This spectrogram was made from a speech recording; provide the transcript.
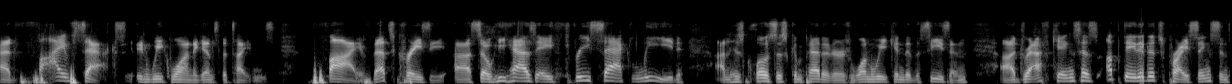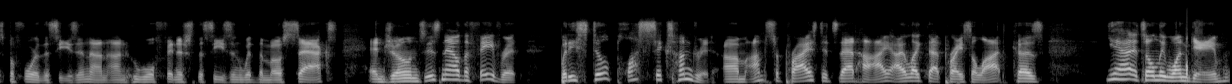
had five sacks in week one against the Titans. Five. That's crazy. Uh, so he has a three sack lead on his closest competitors one week into the season. Uh, DraftKings has updated its pricing since before the season on, on who will finish the season with the most sacks. And Jones is now the favorite. But he's still plus 600. Um, I'm surprised it's that high. I like that price a lot because yeah, it's only one game.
